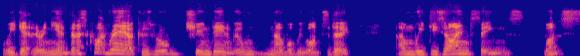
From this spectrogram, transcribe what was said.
we get there in the end. But that's quite rare because we're all tuned in. We all know what we want to do, and we design things. Once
